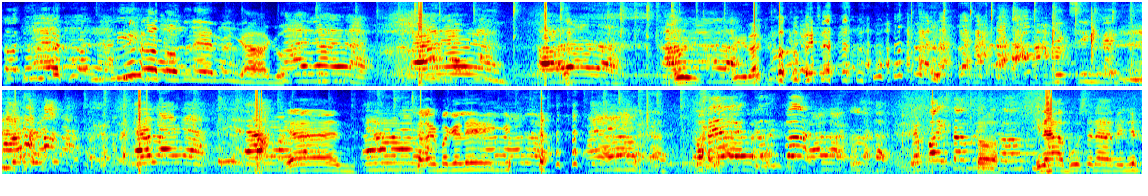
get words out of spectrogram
Todo may aircon, dali. Ah, Todo na aircon, gago. Uy, ang ginagawa mo dyan. Mixing, man. Yan. Siya kayo magaling. Kaya gawin pa. Kaya pakita mo sound. inaabuso namin yun.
